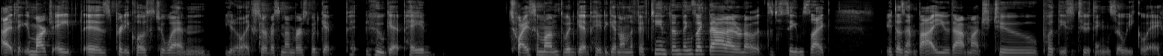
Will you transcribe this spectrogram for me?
I think March 8th is pretty close to when, you know, like service members would get who get paid twice a month would get paid again on the 15th and things like that. I don't know. It seems like it doesn't buy you that much to put these two things a week away,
